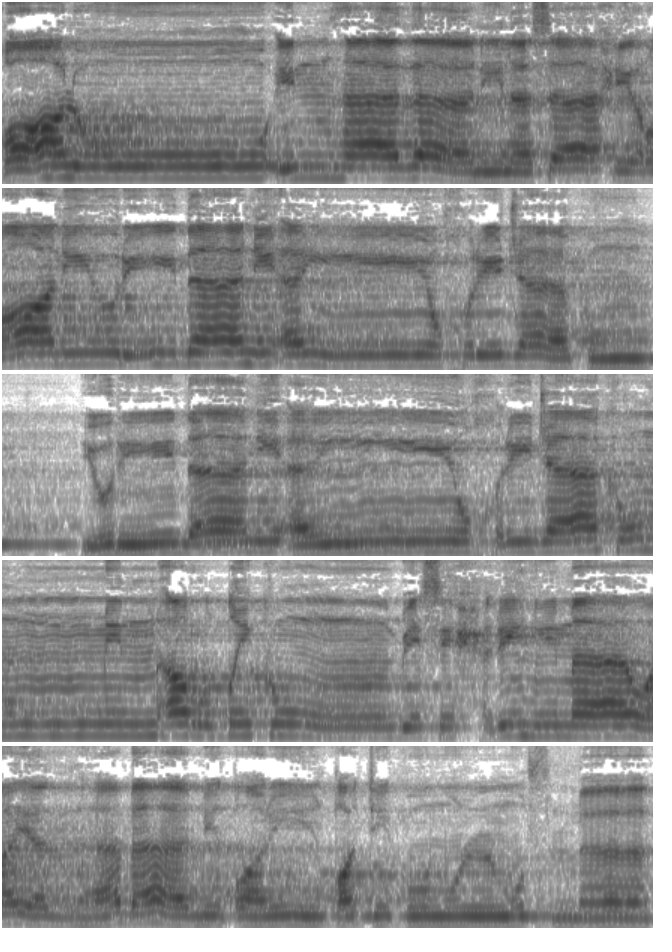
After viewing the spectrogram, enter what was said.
قالوا إن هذان لساحران يريدان أن يخرجاكم يريدان أن يخرجاكم من أرضكم بسحرهما ويذهبا بطريقتكم المثلى.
